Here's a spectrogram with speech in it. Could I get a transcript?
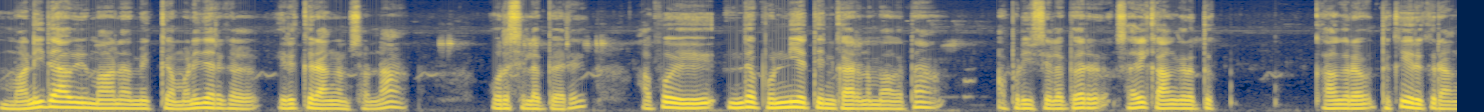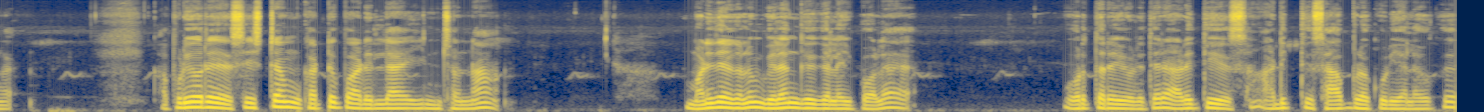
மனிதாபிமான மிக்க மனிதர்கள் இருக்கிறாங்கன்னு சொன்னால் ஒரு சில பேர் அப்போது இந்த புண்ணியத்தின் காரணமாகத்தான் அப்படி சில பேர் சரி காங்கிறதுக்கு காங்கிறதுக்கு இருக்கிறாங்க. அப்படி ஒரு சிஸ்டம் கட்டுப்பாடு இல்லைன்னு சொன்னால் மனிதர்களும் விலங்குகளைப் போல் ஒருத்தரை ஒருத்தர் அடித்து அடித்து சாப்பிடக்கூடிய அளவுக்கு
